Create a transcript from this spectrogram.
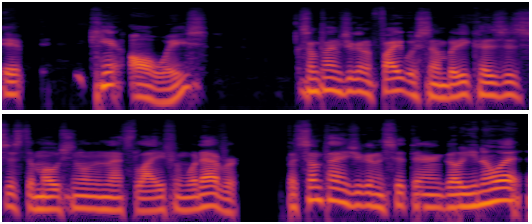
it can't always. Sometimes you're going to fight with somebody because it's just emotional and that's life and whatever. But sometimes you're going to sit there and go, you know what?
